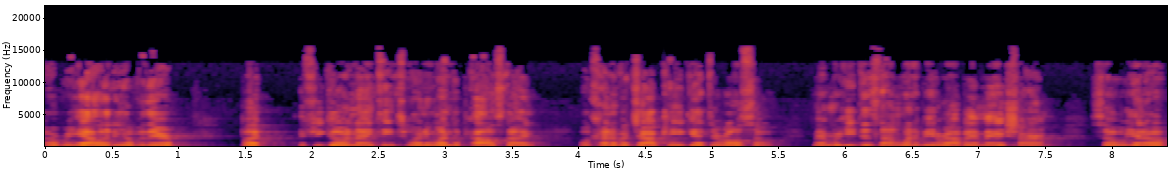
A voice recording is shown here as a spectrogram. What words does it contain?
uh, reality over there. But if you go in 1921 to Palestine, what kind of a job can you get there also? Remember, he does not want to be a rabbi of Meah Shearim. So, you know,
